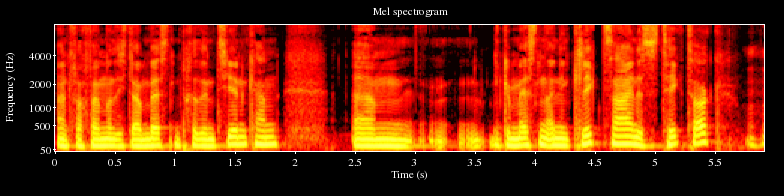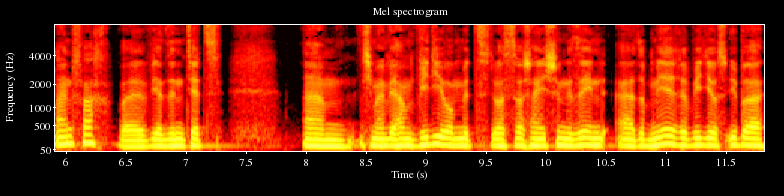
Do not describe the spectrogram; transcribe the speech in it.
einfach weil man sich da am besten präsentieren kann. Ähm, gemessen an den Klickzahlen ist es TikTok mhm. einfach, weil wir sind jetzt, ähm, ich meine, wir haben ein Video mit, du hast es wahrscheinlich schon gesehen, also mehrere Videos über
